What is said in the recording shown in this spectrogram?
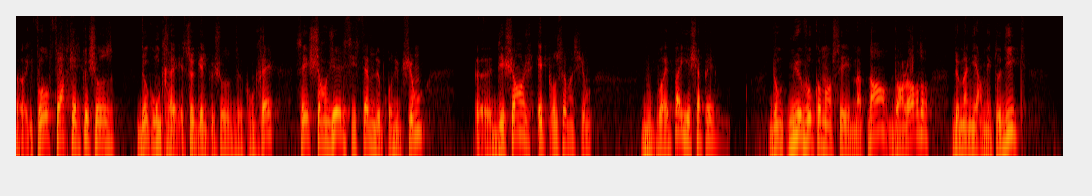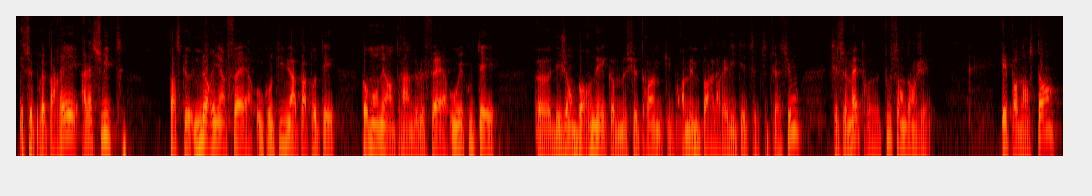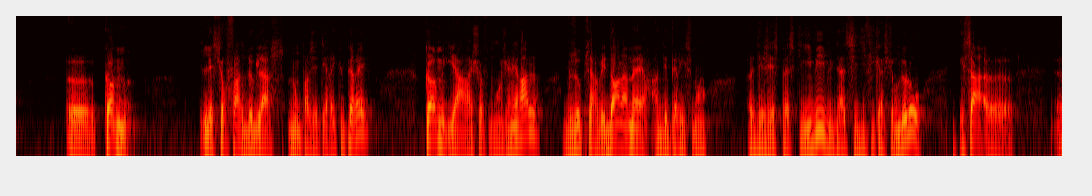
euh, il faut faire quelque chose de concret. Et ce quelque chose de concret, c'est changer le système de production d'échange et de consommation. Vous ne pourrez pas y échapper. Donc mieux vaut commencer maintenant, dans l'ordre, de manière méthodique, et se préparer à la suite. Parce que ne rien faire ou continuer à papoter comme on est en train de le faire, ou écouter euh, des gens bornés comme M. Trump qui ne croient même pas à la réalité de cette situation, c'est se mettre euh, tous en danger. Et pendant ce temps, euh, comme les surfaces de glace n'ont pas été récupérées, comme il y a un réchauffement général, vous observez dans la mer un dépérissement des espèces qui y vivent, une acidification de l'eau. Et ça,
